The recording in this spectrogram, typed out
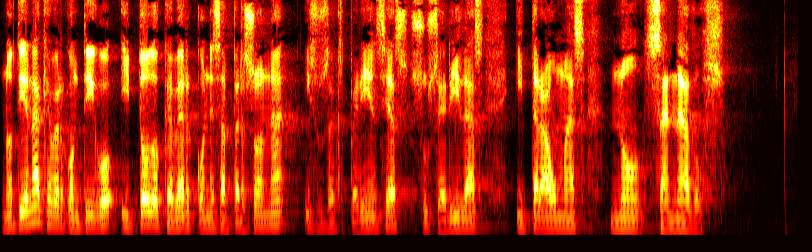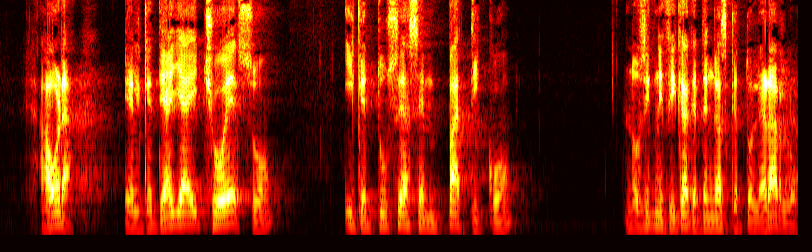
No tiene nada que ver contigo y todo que ver con esa persona y sus experiencias, sus heridas y traumas no sanados. Ahora, el que te haya hecho eso y que tú seas empático, no significa que tengas que tolerarlo.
